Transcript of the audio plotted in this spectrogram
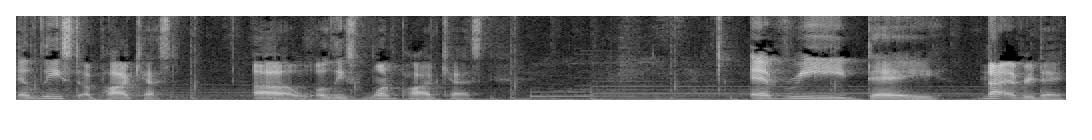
at least a podcast, uh, at least one podcast every day. Not every day,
